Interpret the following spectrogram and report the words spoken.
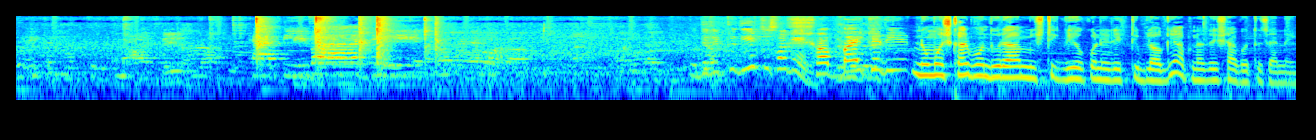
করি হ্যাপি বার্থডে ওদের একটু দিয়েছিস আগে সবাইকে দিয়ে নমস্কার বন্ধুরা মিষ্টি গৃহকোণের একটি ব্লগে আপনাদের স্বাগত জানাই।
